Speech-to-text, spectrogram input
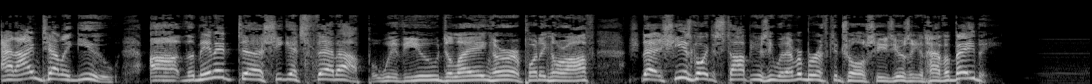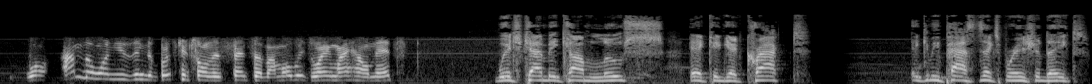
And I'm telling you, uh, the minute uh, she gets fed up with you delaying her or putting her off, that she is going to stop using whatever birth control she's using and have a baby. Well, I'm the one using the birth control in the sense of I'm always wearing my helmet. Which can become loose. It can get cracked. It can be past its expiration date.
